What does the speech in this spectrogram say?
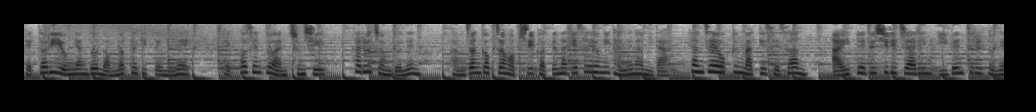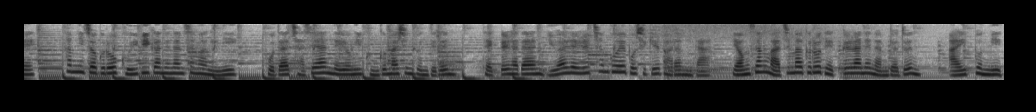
배터리 용량도 넉넉하기 때문에 100% 완충 시 하루 정도는 방전 걱정 없이 거뜬하게 사용이 가능합니다. 현재 오픈마켓에선 아이패드 시리즈 할인 이벤트를 통해 합리적으로 구입이 가능한 상황이니 보다 자세한 내용이 궁금하신 분들은 댓글 하단 URL을 참고해 보시길 바랍니다. 영상 마지막으로 댓글란에 남겨둔 아이폰 및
